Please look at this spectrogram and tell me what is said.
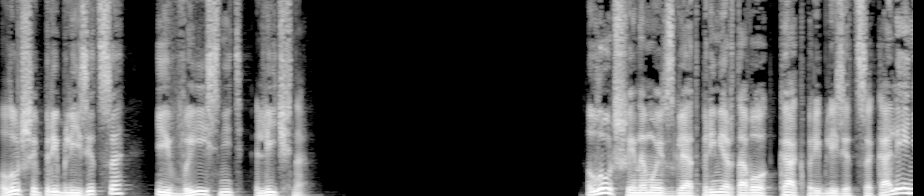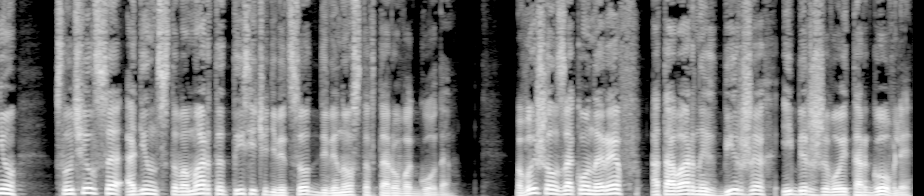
Лучше приблизиться и выяснить лично. Лучший, на мой взгляд, пример того, как приблизиться к оленю, случился 11 марта 1992 года. Вышел закон РФ о товарных биржах и биржевой торговле,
